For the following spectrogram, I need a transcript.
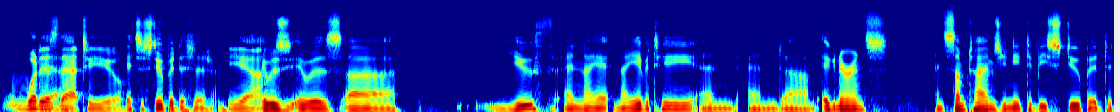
what is Yeah. that to you? It's a stupid decision. Yeah. It was it was uh, youth and na- naivety and and um, ignorance, and sometimes you need to be stupid to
